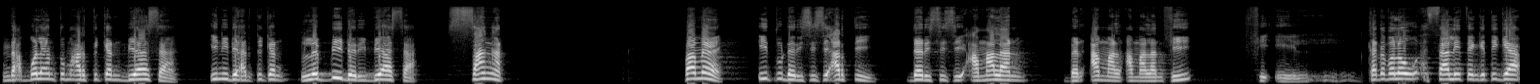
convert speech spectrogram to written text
Tidak boleh antum artikan biasa. Ini diartikan lebih dari biasa. Sangat. Paham ya? Itu dari sisi arti. Dari sisi amalan. Beramal amalan fi. Fi'il. Kata beliau salit yang ketiga.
